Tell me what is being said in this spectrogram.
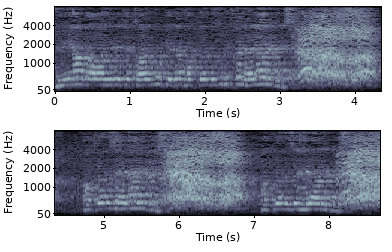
Dünya ve ahirete taalluk eden haklarınızı lütfen helal ediniz. Haklarınızı helal ediniz. Haklarınızı helal ediniz. Az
